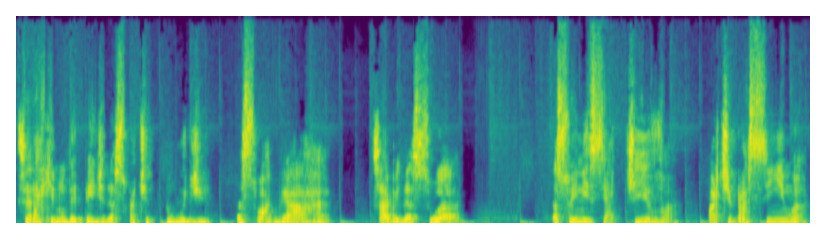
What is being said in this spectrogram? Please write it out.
Será que não depende da sua atitude, da sua garra, sabe, da sua da sua iniciativa, partir para cima,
